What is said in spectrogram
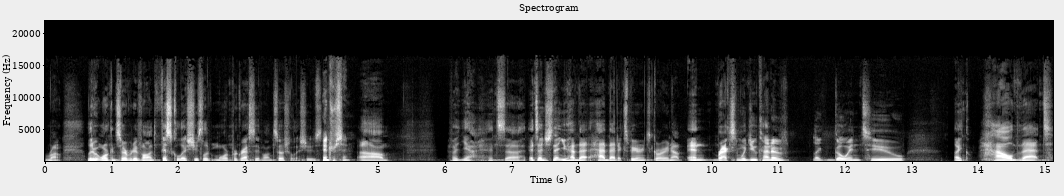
wrong. A little bit more conservative on fiscal issues, a little bit more progressive on social issues. Interesting. Um, But yeah, it's uh, it's interesting that you have that had that experience growing up. And Braxton, would you kind of like go into like how that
